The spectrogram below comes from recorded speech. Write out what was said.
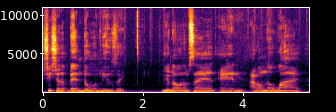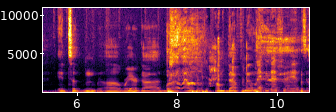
she should have been doing music. You know what I'm saying? And I don't know why it took uh, Rare God, but I'm, I'm Well, definitely. maybe that's your answer.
